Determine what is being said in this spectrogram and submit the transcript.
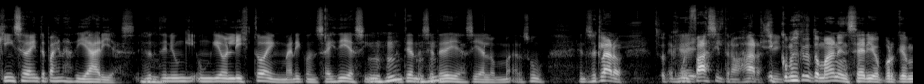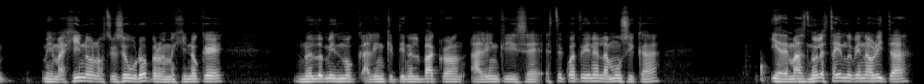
15, 20 páginas diarias. Yo Ujú. tenía un, un guion listo en, marico, en 6 días, ¿sí? Ujú, ¿entiendes? ujú. 7 días, así a lo, a lo sumo. Entonces, claro, es muy fácil trabajar. ¿Y sí. cómo es que te tomaban en serio? Porque me imagino, no estoy seguro, pero me imagino que no es lo mismo alguien que tiene el background, alguien que dice, este cuate tiene la música y además no le está yendo bien ahorita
